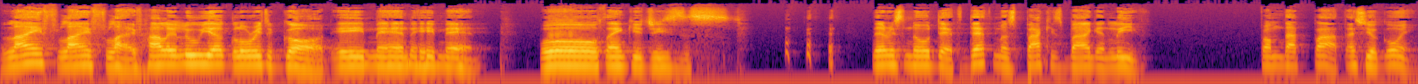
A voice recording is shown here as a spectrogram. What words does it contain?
Life, life, life. Hallelujah. Glory to God. Amen. Amen. Oh, thank you, Jesus. There is no death. Death must pack his bag and leave from that path as you're going.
